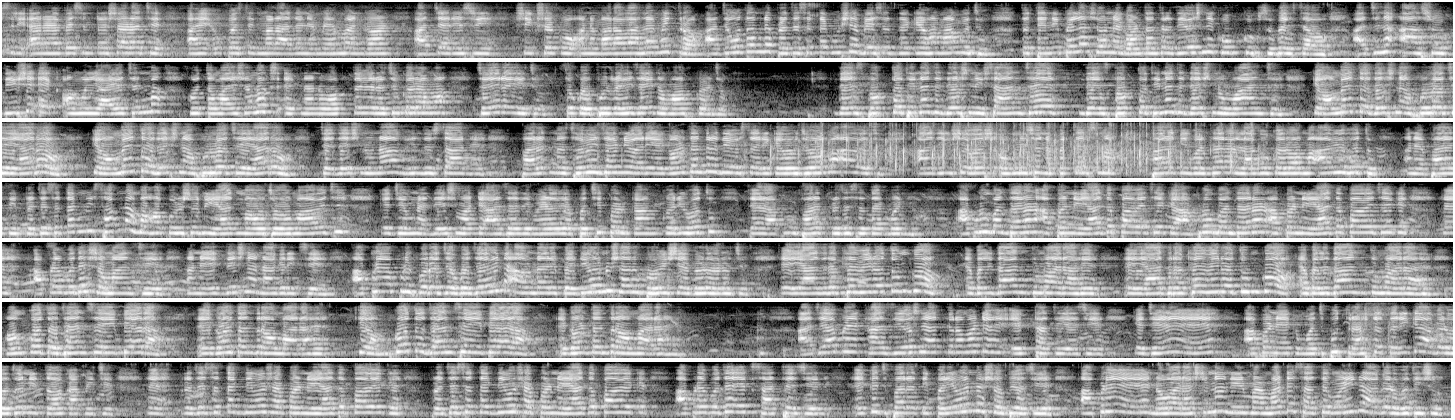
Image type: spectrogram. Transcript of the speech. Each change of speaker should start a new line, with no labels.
શ્રી આરણા પેસેન્ટર શાળા છે. અહીં ઉપસ્થિત મારા આદરણીય મહેમાનગણ આચાર્યશ્રી શિક્ષકો અને મારા વહાલા મિત્રો, આજે હું તમને પ્રજાસત્તાક વિશે બે શબ્દ કહેવા માંગુ છું. તો તેની પહેલાં સૌને ગણતંત્ર દિવસની ખૂબ ખૂબ શુભેચ્છાઓ. આજના આ શુભ દિવસે એક અમૂલ્ય આયોજનમાં હું તમારી સમક્ષ એક નાનું વક્તવ્ય રજૂ કરવામાં જઈ રહી છું. તો કોઈ ભૂલ રહી જાય તો માફ કરજો. દેશભક્તોથી જ દેશની શાન છે. દેશભક્તોથી જ દેશનું માન છે. કે અમે તો દેશના ફૂલો છે, યારો. કે અમે તો દેશના ફૂલો છે યારો, જે દેશનું નામ હિન્દુસ્તાન હે ભારતમાં છવ્વીસ જાન્યુઆરીએ ગણતંત્ર દિવસ તરીકે ઉજવવામાં આવે છે. આ દિવસે વર્ષ ઓગણીસો ને પચાસમાં ભારતીય બંધારણ લાગુ કરવામાં આવ્યું હતું અને ભારતીય પ્રજાસત્તાકની સ્થાપના મહાપુરુષોની યાદમાં ઉજવવામાં આવે છે કે જેમણે દેશ માટે આઝાદી મેળવ્યા પછી પણ કામ કર્યું હતું, ત્યારે આપણું ભારત પ્રજાસત્તાક બન્યું. આપણું બંધારણ આપણને યાદ અપાવે છે કે આપણું બંધારણ આપણને યાદ અપાવે છે કે આપણે બધા સમાન છીએ અને એક દેશના નાગરિક છીએ. આપણે આપણી ફરજો બજાવીને આવનારી પેઢીઓનું સારું ભવિષ્ય ઘડવાનું છે. એ યાદ રખે વીરો તુમકો, એ બલિદાન તુમારા હે. એ યાદ રખે વીરો તુમકો, એ બલિદાન તુમારા હે. હમકો તો જાનશે સે પ્યારા, એ ગણતંત્ર અમારા હે. કે હમકો તો જાનશે સે પ્યારા, એ ગણતંત્ર અમારા હે. આજે આપણે ખાસ દિવસને યાદ કરવા માટે એકઠા થઈએ છીએ કે જેણે આપણને એક મજબૂત રાષ્ટ્ર તરીકે આગળ વધવાની તક આપી છે. હે, પ્રજાસત્તાક દિવસ આપણને યાદ અપાવે કે પ્રજાસત્તાક દિવસ આપણને યાદ અપાવે કે આપણે બધા એક સાથે છીએ. એક જ ભારતીય પરિવારના સભ્યો છીએ. આપણે નવા રાષ્ટ્રના નિર્માણ માટે સાથે મળીને આગળ વધીશું.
